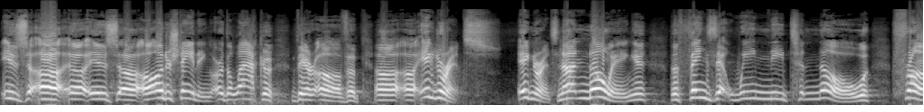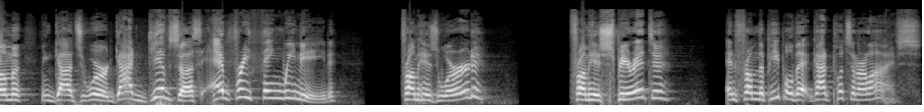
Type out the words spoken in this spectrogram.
is, uh, uh, is understanding or the lack thereof. ignorance. Ignorance. Not knowing the things that we need to know from God's Word. God gives us everything we need from His Word, from His Spirit, and from the people that God puts in our lives.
